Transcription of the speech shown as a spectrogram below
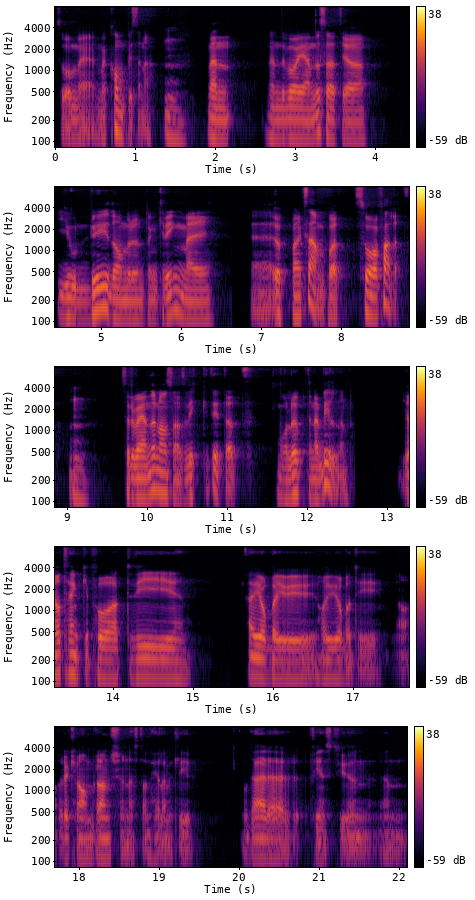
så med, med kompisarna. Mm. Men, men det var ju ändå så att jag gjorde ju dem runt omkring mig eh, uppmärksam på att så var fallet. Mm. Så det var ändå någonstans viktigt att måla upp den här bilden. Jag tänker på att vi... Jag jobbar ju, har ju jobbat i ja, reklambranschen nästan hela mitt liv. Och där är, finns det ju en, en...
